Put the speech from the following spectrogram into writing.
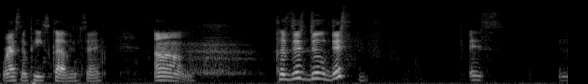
Rest in peace, Covington. Um, cause this dude, this is mm,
